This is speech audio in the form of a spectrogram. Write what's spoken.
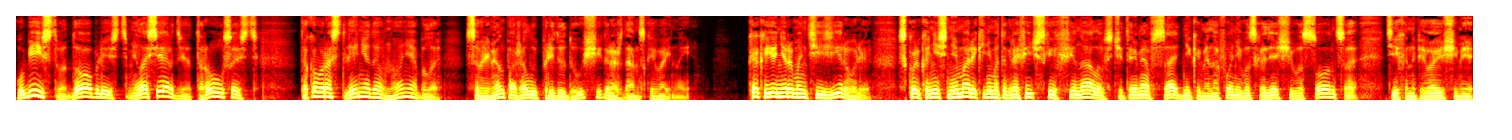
Убийство — доблесть. Милосердие — трусость. Такого растления давно не было, со времен, пожалуй, предыдущей гражданской войны. Как ее не романтизировали, сколько не снимали кинематографических финалов с четырьмя всадниками на фоне восходящего солнца, тихо напевающими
